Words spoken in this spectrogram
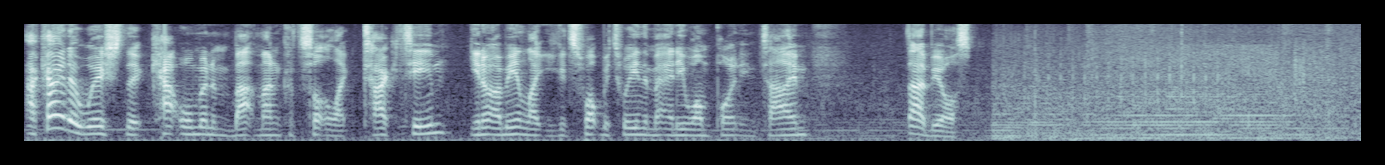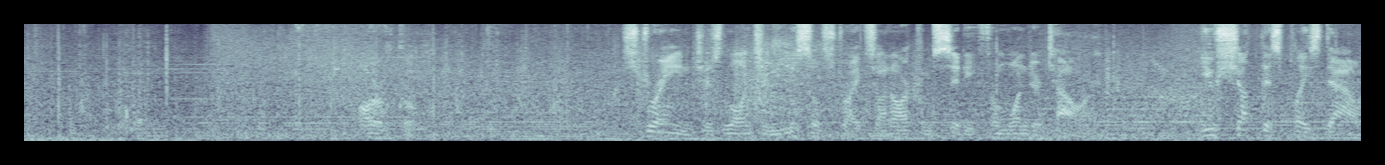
I kinda wish that Catwoman and Batman could sort of like tag team. You know what I mean? Like you could swap between them at any one point in time. That'd be awesome. Oracle. Strange is launching missile strikes on Arkham City from Wonder Tower. You shut this place down.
